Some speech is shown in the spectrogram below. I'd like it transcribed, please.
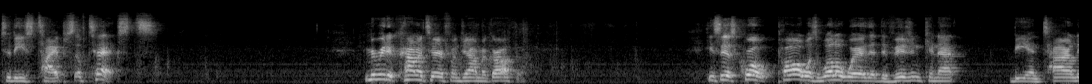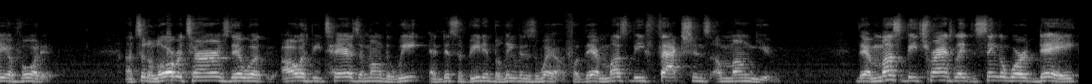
to these types of texts? Let me read a commentary from John MacArthur. He says, quote, Paul was well aware that division cannot be entirely avoided. Until the Lord returns, there will always be tares among the wheat and disobedient believers as well, for there must be factions among you. There must be translate the single word dei,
